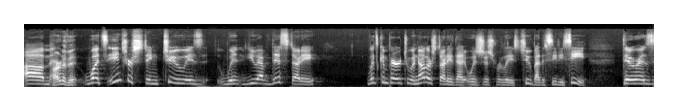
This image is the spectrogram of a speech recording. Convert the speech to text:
Um, Part of it. What's interesting too is when you have this study, let's compare it to another study that was just released too by the CDC. There was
